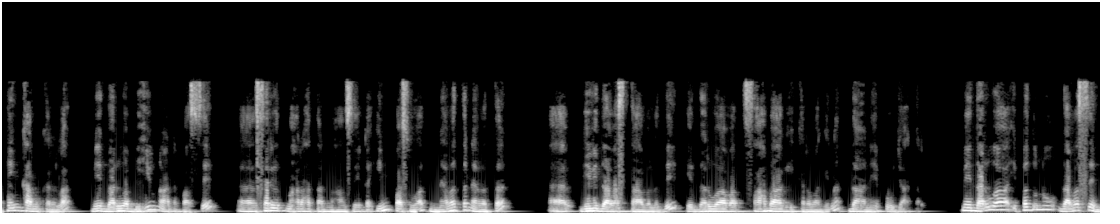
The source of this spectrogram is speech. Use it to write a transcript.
පින්කම් කරලා මේ දරුවා බිහි වුණාට පස්සේ සරියුත් මහරහතන් වහන්සේට ඉන්පසුවත් නැවත නැවත විවිධ අවස්ථාවලදී ඒ දරුවාවත් සහභාගී කරවගෙන දානය පූජා කළා. මේ දරුවා ඉපදුණු දවසේම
